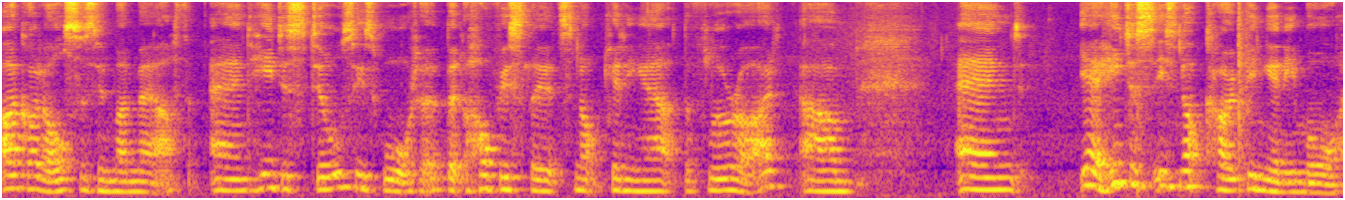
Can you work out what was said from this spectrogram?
I got ulcers in my mouth and he distills his water but obviously it's not getting out the fluoride um, and yeah he just he's not coping anymore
